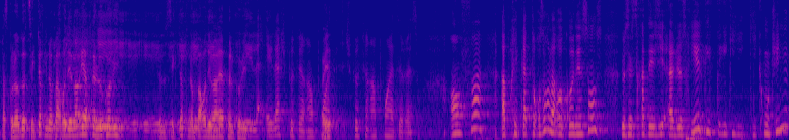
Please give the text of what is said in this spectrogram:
Parce qu'on a d'autres secteurs qui n'ont pas redémarré après le Covid. Et, d'autres secteurs qui n'ont pas redémarré après le Covid. Et là, je peux faire un point. Je peux faire un point intéressant. Enfin, après 14 ans, la reconnaissance de ces stratégies industrielles qui, qui, qui continuent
